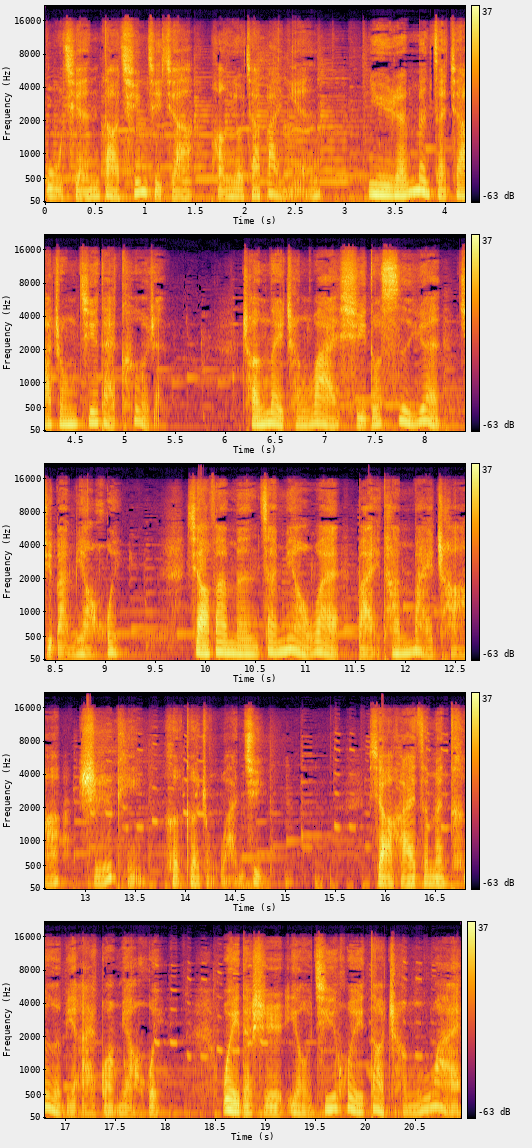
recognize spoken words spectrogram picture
午前到亲戚家、朋友家拜年，女人们在家中接待客人。城内城外许多寺院举办庙会，小贩们在庙外摆摊卖茶、食品和各种玩具。小孩子们特别爱逛庙会。为的是有机会到城外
